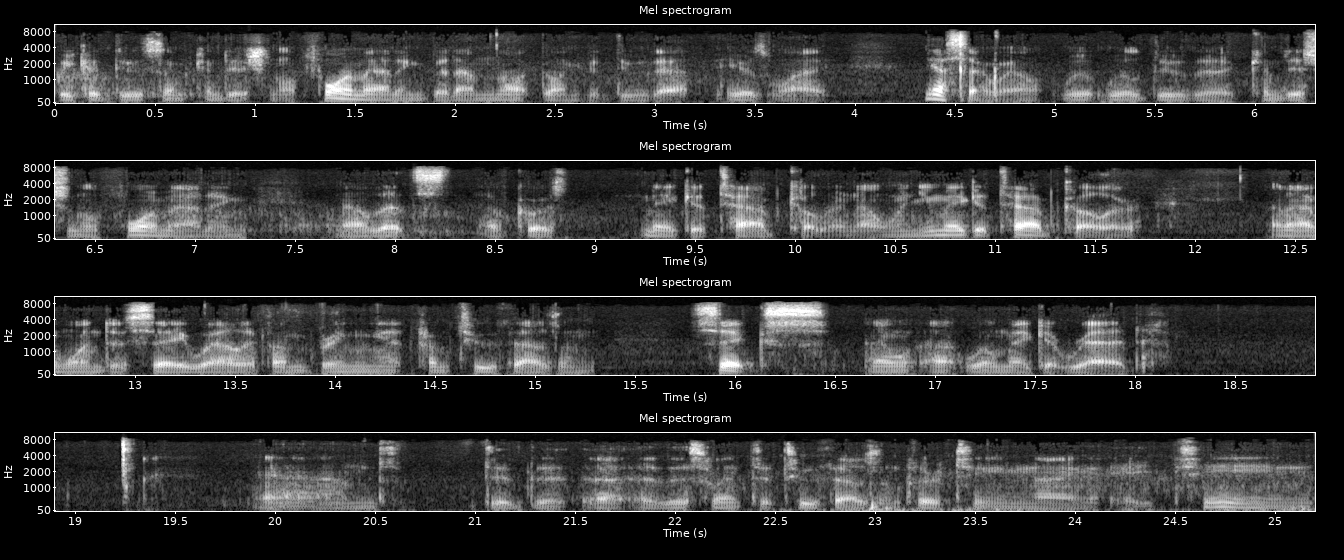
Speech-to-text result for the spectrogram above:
we could do some conditional formatting, but I'm not going to do that. Here's why. Yes, I will. We'll, we'll do the conditional formatting. Now let's, of course, make a tab color. Now, when you make a tab color, and I want to say, well, if I'm bringing it from 2006, I, uh, we'll make it red. And did the, uh, uh, this went to 2013 918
